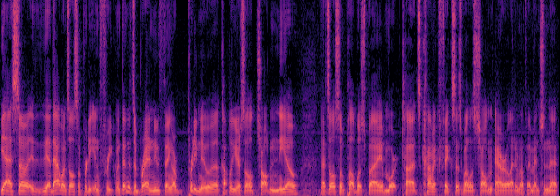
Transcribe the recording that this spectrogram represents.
yeah, so yeah, that one's also pretty infrequent. Then there's a brand new thing, or pretty new, a couple years old, Charlton Neo. That's also published by Mort Todd's Comic Fix as well as Charlton Arrow. I don't know if I mentioned that.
